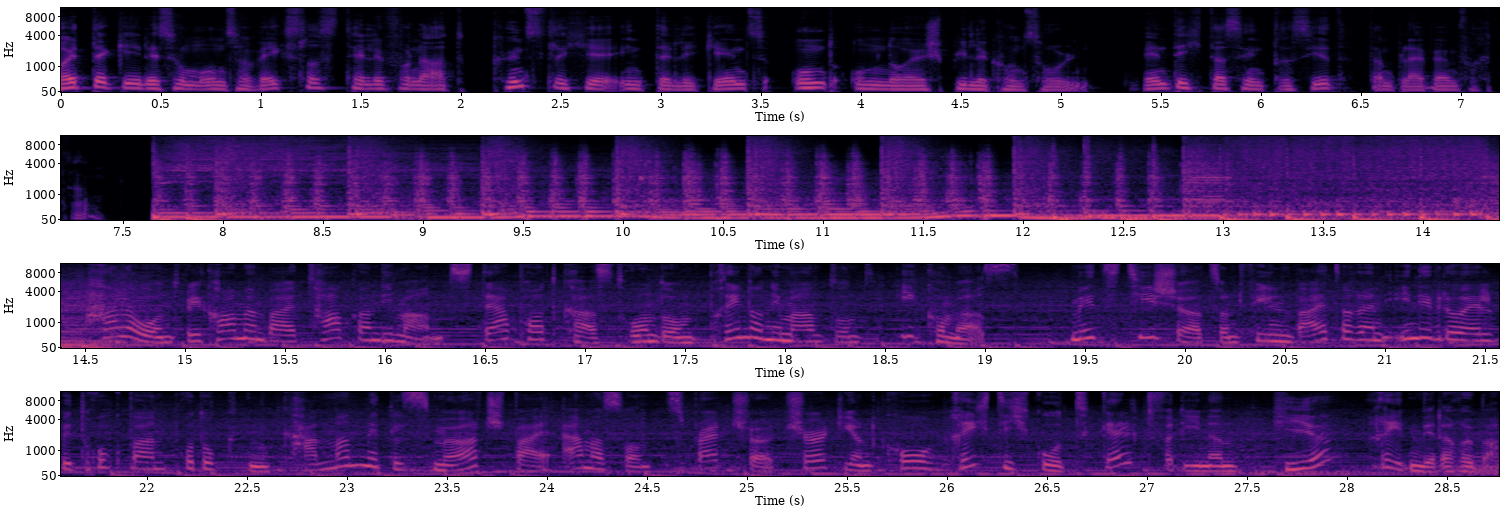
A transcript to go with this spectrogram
Heute geht es um unser Wechselstelefonat, künstliche Intelligenz und um neue Spielekonsolen. Wenn dich das interessiert, dann bleib einfach dran. Hallo und willkommen bei Talk on Demand, der Podcast rund um Print on Demand und E-Commerce. Mit T-Shirts und vielen weiteren individuell bedruckbaren Produkten kann man mittels Merch bei Amazon, Spreadshirt, Shirty und Co. richtig gut Geld verdienen. Hier reden wir darüber.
